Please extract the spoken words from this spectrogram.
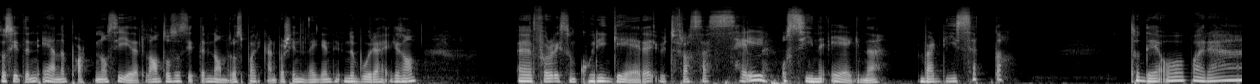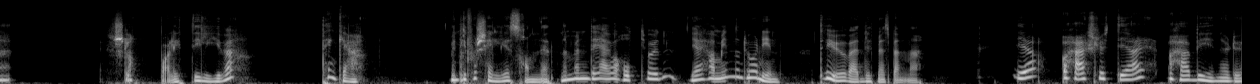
så sitter den ene parten og sier et eller annet, og så sitter den andre og sparker den på skinnleggen under bordet, ikke sant? Eh, for å liksom korrigere ut fra seg selv og sine egne verdisett, da. Så det å bare slappe av litt i livet, tenker jeg. Med de forskjellige sannhetene, men det er jo alltid i orden. Jeg har min, og du har din. Det gjør jo verden litt mer spennende. Ja, og her slutter jeg, og her begynner du.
